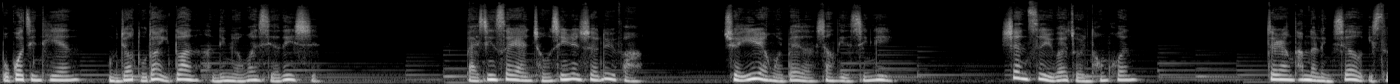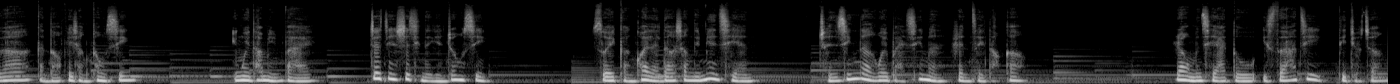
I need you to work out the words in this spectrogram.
不过今天。我们就要读到一段很令人惋惜的历史。百姓虽然重新认识了律法，却依然违背了上帝的心意，擅自与外族人通婚。这让他们的领袖以斯拉感到非常痛心，因为他明白这件事情的严重性，所以赶快来到上帝面前，诚心的为百姓们认罪祷告。让我们一起来读以斯拉记第九章。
